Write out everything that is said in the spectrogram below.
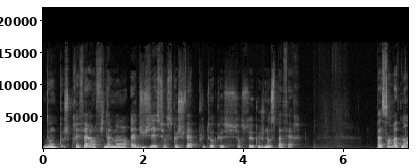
Donc je préfère finalement être jugé sur ce que je fais plutôt que sur ce que je n'ose pas faire. Passons maintenant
